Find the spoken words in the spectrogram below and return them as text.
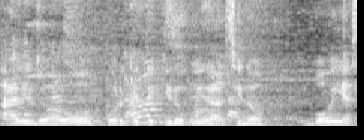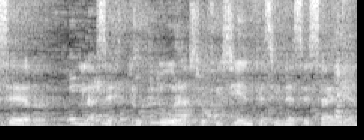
algo a vos porque te quiero cuidar, sino voy a hacer las estructuras suficientes y necesarias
